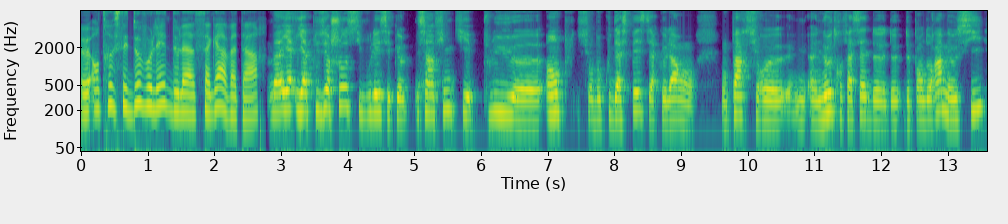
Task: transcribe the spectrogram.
euh, entre ces deux volets de la saga Avatar? Bah, Il bah, y, y, a plusieurs choses, si vous voulez. C'est que c'est un film qui est plus euh, ample sur beaucoup d'aspects. C'est-à-dire que là, on, on part sur euh, une autre facette de, de, de, Pandora, mais aussi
